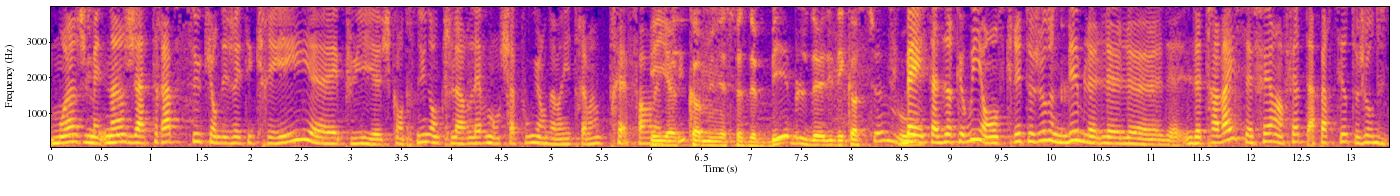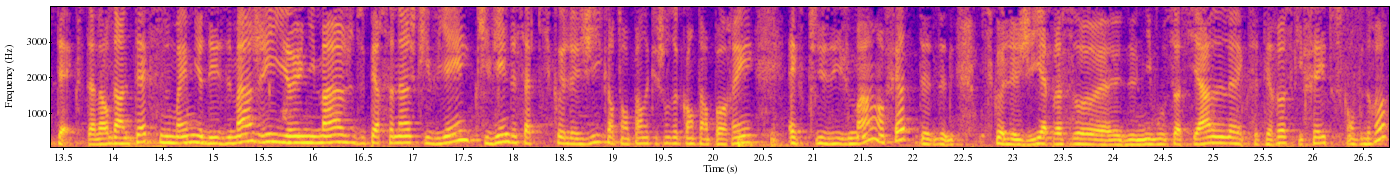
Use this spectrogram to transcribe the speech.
moi je, maintenant j'attrape ceux qui ont déjà été créés euh, et puis je continue donc je leur lève mon chapeau, ils ont travaillé vraiment très fort Et il y a comme une espèce de bible de- des costumes? ou- Ben, c'est-à-dire que oui, on se crée toujours une Bible. Le, le, le, le travail se fait en fait à partir toujours du texte. Alors dans le texte, nous-mêmes, il y a des images et il y a une image du personnage qui vient, qui vient de sa psychologie quand on parle de quelque chose de contemporain exclusivement en fait, de, de psychologie. Après ça, euh, de niveau social, etc. Ce qu'il fait, tout ce qu'on voudra.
